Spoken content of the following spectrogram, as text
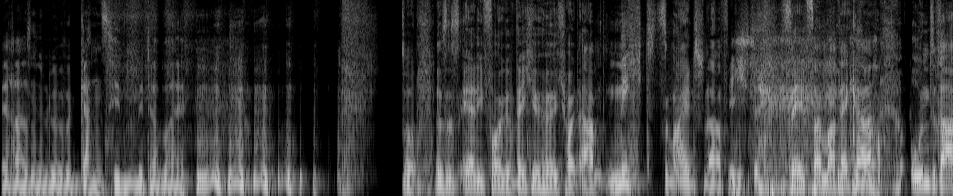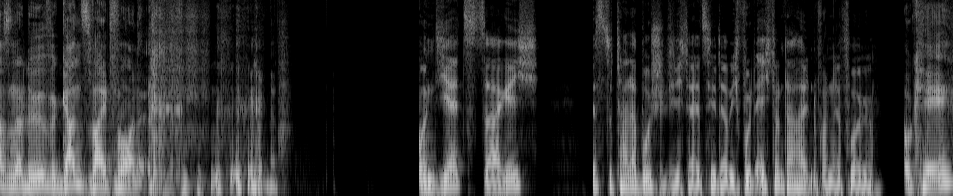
der rasende Löwe ganz hinten mit dabei. so, das ist eher die Folge, welche höre ich heute Abend nicht zum Einschlafen? Ich- Seltsamer Wecker Genau. und Rasender Löwe ganz weit vorne. Und jetzt sage ich, ist totaler Bullshit, den ich da erzählt habe. Ich wurde echt unterhalten von der Folge. Okay.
